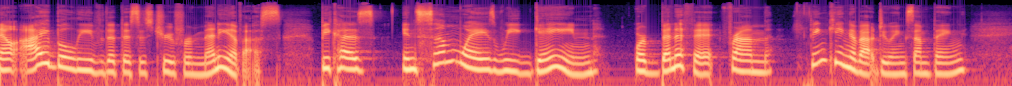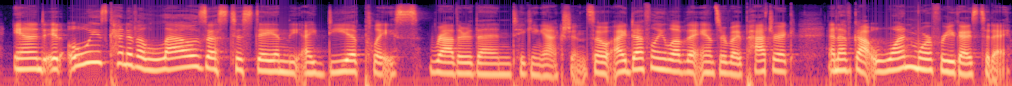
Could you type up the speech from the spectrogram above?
Now, I believe that this is true for many of us because in some ways we gain or benefit from thinking about doing something and it always kind of allows us to stay in the idea place rather than taking action. So I definitely love that answer by Patrick. And I've got one more for you guys today.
